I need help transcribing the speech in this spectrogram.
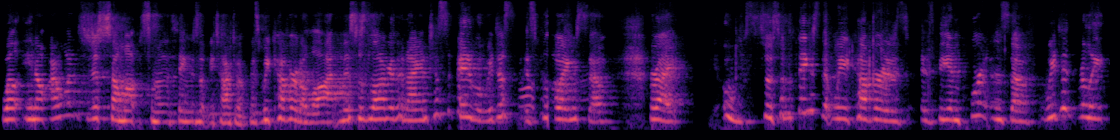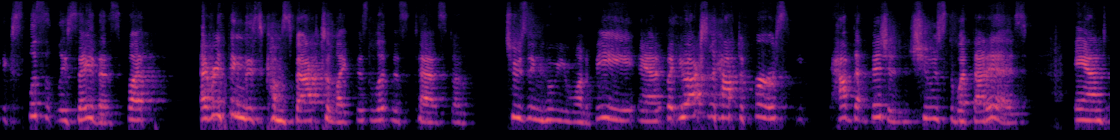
Well, you know, I wanted to just sum up some of the things that we talked about because we covered a lot, and this was longer than I anticipated, but we just it's flowing. So, right. Ooh, so some things that we covered is is the importance of we didn't really explicitly say this, but everything this comes back to like this litmus test of choosing who you want to be and but you actually have to first have that vision choose what that is and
